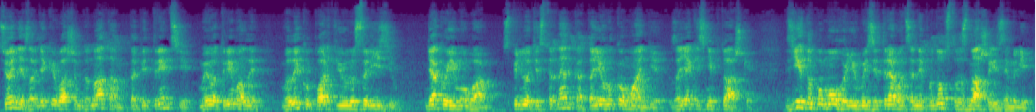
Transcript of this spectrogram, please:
Сьогодні, завдяки вашим донатам та підтримці, ми отримали велику партію русорізів. Дякуємо вам, спільноті Стерненка та його команді за якісні пташки. З їх допомогою ми зітремо це неподобство з нашої землі.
